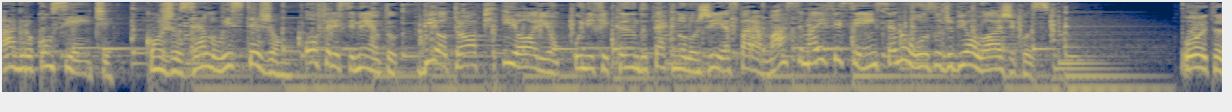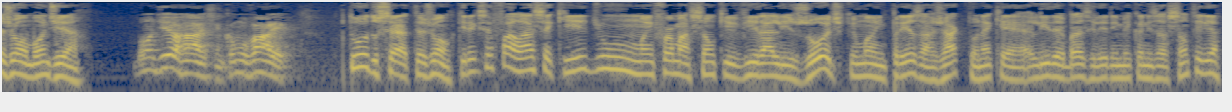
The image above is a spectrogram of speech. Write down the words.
Agroconsciente, com José Luiz Tejom. Oferecimento Biotrop e Orion, unificando tecnologias para máxima eficiência no uso de biológicos. Oi, Tejom, bom dia. Bom dia, Heisen, como vai? Tudo certo, Tejom. Queria que você falasse aqui de uma informação que viralizou de que uma empresa, a Jacto, né, que é líder brasileira em mecanização, teria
